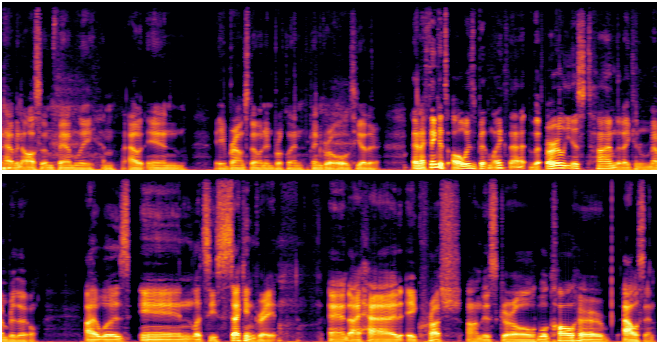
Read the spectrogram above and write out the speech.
and have an awesome family um, out in a brownstone in Brooklyn and grow old together. And I think it's always been like that. The earliest time that I can remember, though, I was in, let's see, second grade. And I had a crush on this girl. We'll call her Allison.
